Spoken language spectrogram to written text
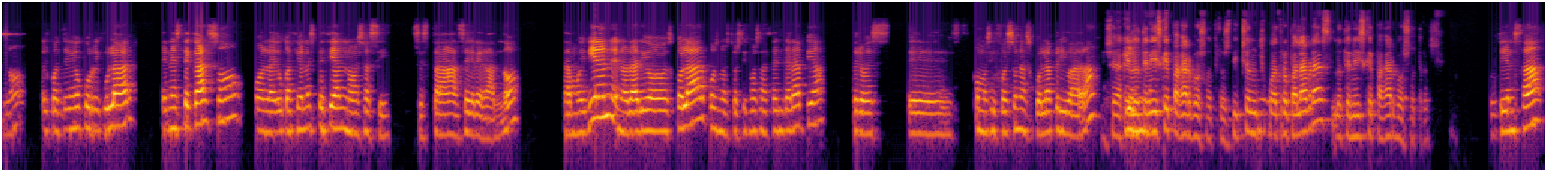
¿no? El contenido curricular, en este caso, con la educación especial no es así, se está segregando está muy bien, en horario escolar, pues nuestros hijos hacen terapia, pero es, como si fuese una escuela privada. O sea que lo tenéis que pagar vosotros. Dicho en cuatro palabras, lo tenéis que pagar vosotros. Piensa,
